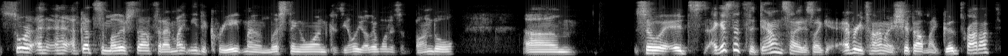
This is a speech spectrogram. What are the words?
sort and I've got some other stuff that I might need to create my own listing on because the only other one is a bundle. Um, so it's I guess that's the downside is like every time I ship out my good product,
